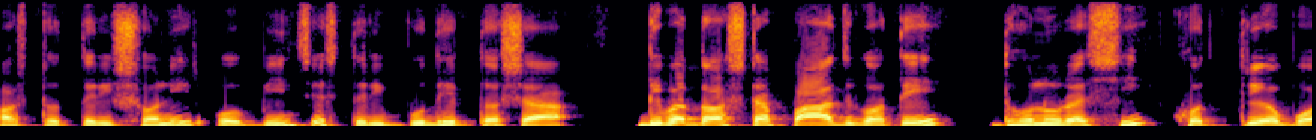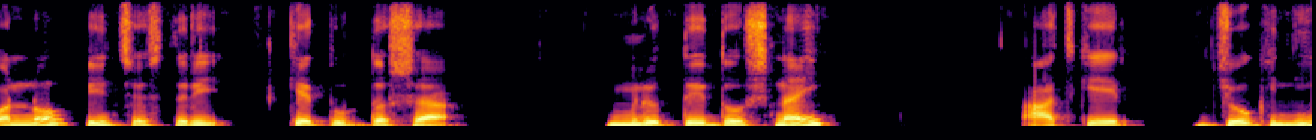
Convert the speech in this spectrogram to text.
অষ্টোত্তরী শনির ও বিংশস্তরী বুধের দশা। দিবা দশটা পাঁচ গতে ধনুরাশি ক্ষত্রিয় বর্ণ, বিংশস্তরী কেতুর দশা। মৃত্যু দোষ নাই। আজকের যোগিনী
